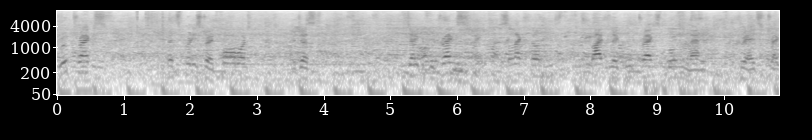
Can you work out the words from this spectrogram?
group tracks. It's pretty straightforward. You just take a few tracks, select them, right click group tracks, boom, and then creates a track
